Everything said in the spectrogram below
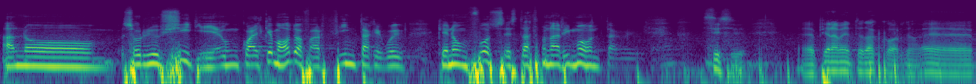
hanno, sono riusciti in qualche modo a far finta che, che non fosse stata una rimonta. Sì, sì, eh, pienamente d'accordo. Eh,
